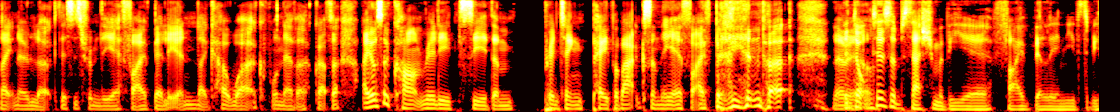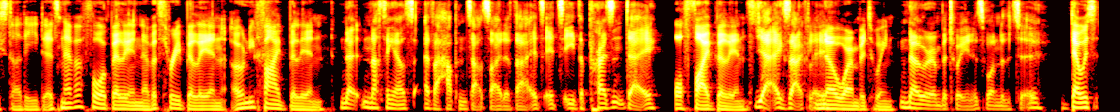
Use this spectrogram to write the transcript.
like, "No, look, this is from the year five billion. Like, her work will never go after." I also can't really see them printing paperbacks in the year five billion, but The Doctor's obsession with the year 5 billion needs to be studied. It's never 4 billion, never 3 billion, only 5 billion no, nothing else ever happens outside of that. It's it's either present day, or 5 billion. yeah, exactly. Nowhere in between. nowhere in between. It's one of the two. There was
